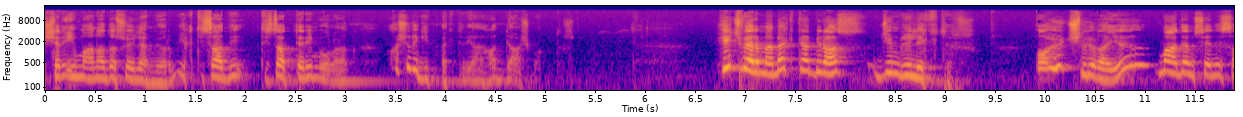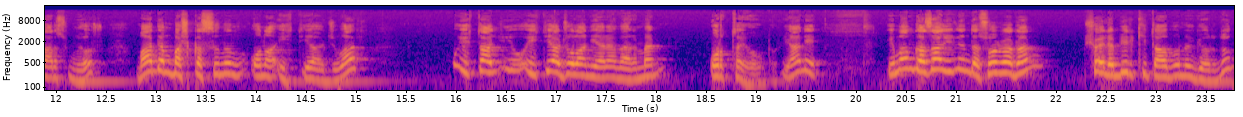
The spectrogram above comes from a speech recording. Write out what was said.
şer'i manada söylemiyorum. İktisadi, iktisat terimi olarak aşırı gitmektir yani haddi aşmaktır. Hiç vermemek de biraz cimriliktir. O 3 lirayı madem seni sarsmıyor, madem başkasının ona ihtiyacı var, o ihtiyaç olan yere vermen orta yoldur. Yani İmam Gazali'nin de sonradan şöyle bir kitabını gördüm.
